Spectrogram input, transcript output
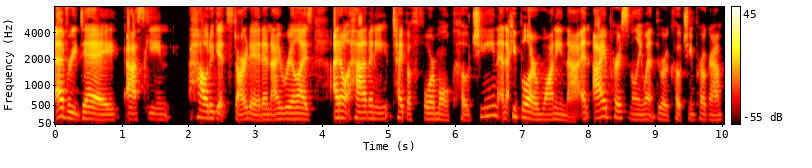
every day asking how to get started and i realized i don't have any type of formal coaching and people are wanting that and i personally went through a coaching program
